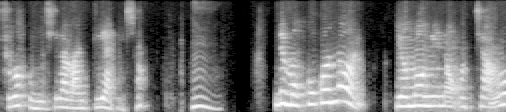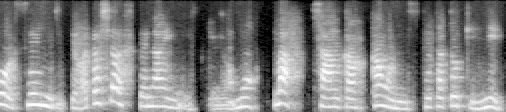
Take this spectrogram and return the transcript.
すごく虫が湧いて嫌でしょ？うん。でも、ここのよもぎのお茶を煎じて、私は捨てないんですけれども、まあ、三角カゴに捨てたときに、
